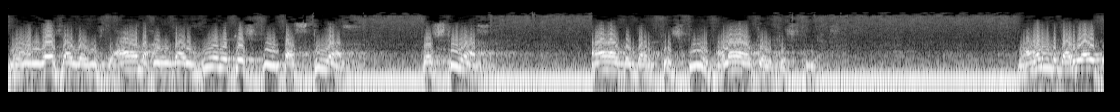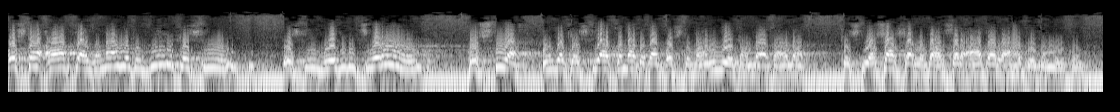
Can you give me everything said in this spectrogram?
جیسا جو آب اندر زیر کشتی پستی است. کشتی است. آب در کشتی هلاک کشتی است. یعنی دریای پشت آب کا زمان ہے زیر کشتی کشتی بوجود چیرے کشتی ہے انجا کشتی کما کہ در ہے کہ اللہ تعالی کشتی شر شر با سر آب راحت ہے کہ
